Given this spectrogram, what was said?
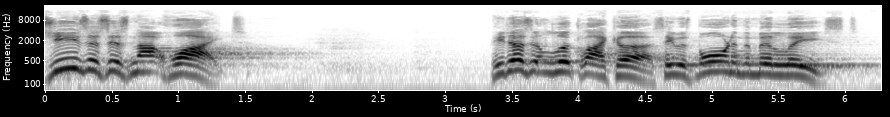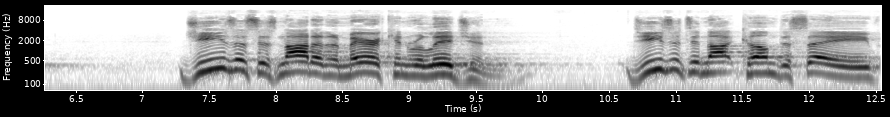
Jesus is not white. He doesn't look like us. He was born in the Middle East. Jesus is not an American religion. Jesus did not come to save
